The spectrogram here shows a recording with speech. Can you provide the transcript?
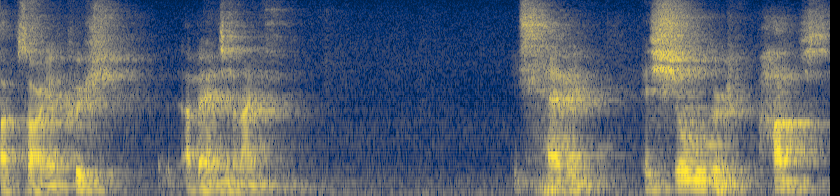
oh, sorry, of Cush, a Benjaminite. He's heavy, his shoulders hunched,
